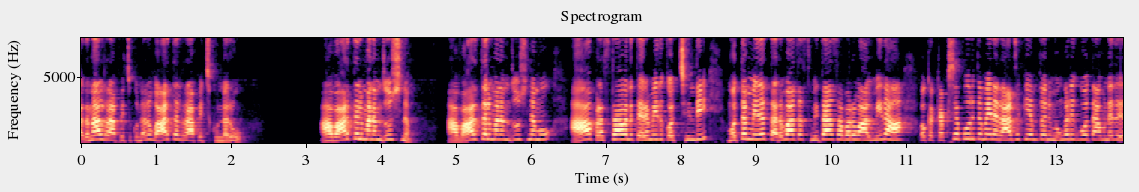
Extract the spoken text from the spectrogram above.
కథనాలు రాపించుకున్నారు వార్తలు రాపించుకున్నారు. ఆ వార్తలు మనం చూసినాం. ఆ వార్తలు మనం చూసినాము ఆ ప్రస్తావన తెర మీదకి వచ్చింది మొత్తం మీద తర్వాత స్మితా సబర్వాల్ మీద ఒక కక్షపూరితమైన రాజకీయంతో ముంగడికి పోతా ఉన్నది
